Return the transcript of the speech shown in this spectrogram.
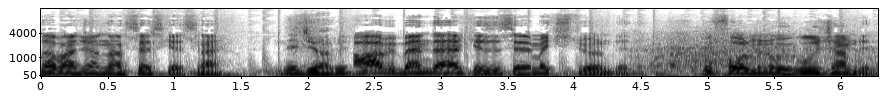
Davancandan ses gelsin. ha. Ne diyor abi? Abi ben de herkesi sevmek istiyorum dedi. Bu formülü uygulayacağım dedi.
